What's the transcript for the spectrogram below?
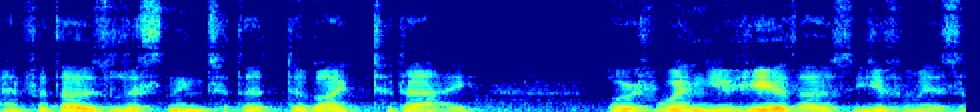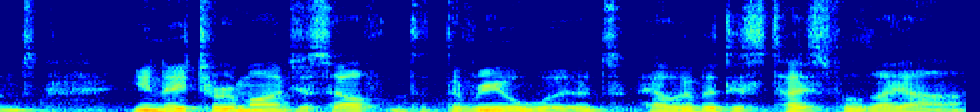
and for those listening to the debate today, or if when you hear those euphemisms, you need to remind yourself that the real words, however distasteful they are,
